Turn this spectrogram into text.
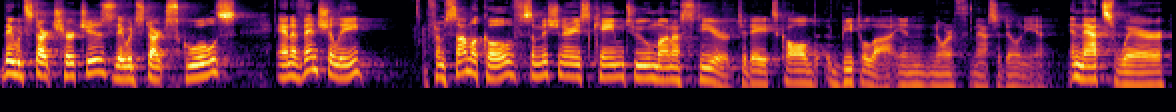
They would start churches, they would start schools, and eventually, from Samokov, some missionaries came to Monastir. Today it's called Bitola in North Macedonia. And that's where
